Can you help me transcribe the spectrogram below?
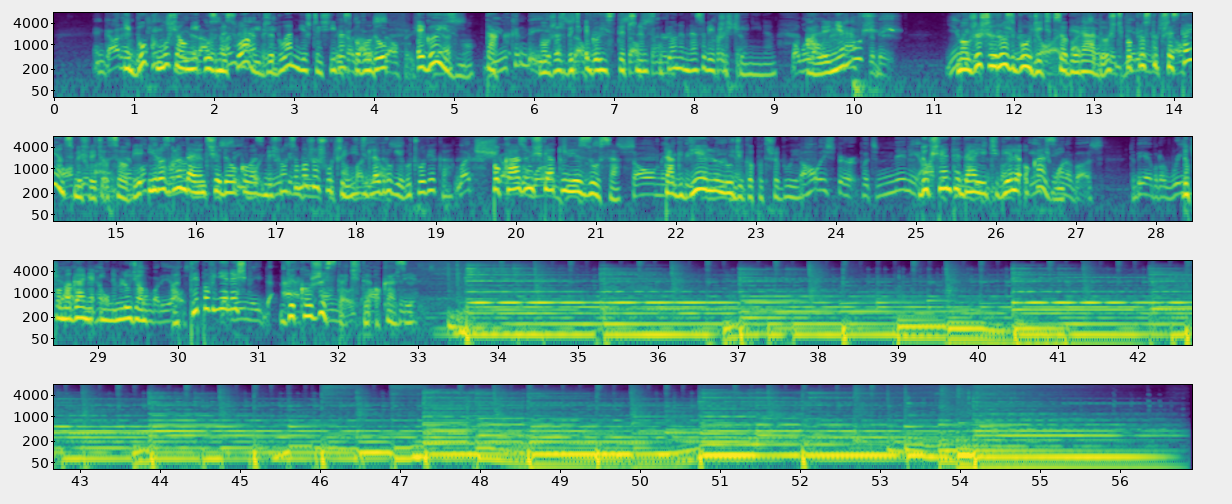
I Bóg musiał mi uzmysłowić, że byłam nieszczęśliwa z powodu egoizmu. Tak, możesz być egoistycznym, skupionym na sobie chrześcijaninem, ale nie musisz. Możesz rozbudzić w sobie radość, po prostu przestając myśleć o sobie i rozglądając się dookoła z myślą, co możesz uczynić dla drugiego człowieka. Pokazuj światu Jezusa. Tak wielu ludzi go potrzebuje. Duch Święty daje ci wiele okazji do pomagania innym ludziom, a ty powinieneś wykorzystać te okazje.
